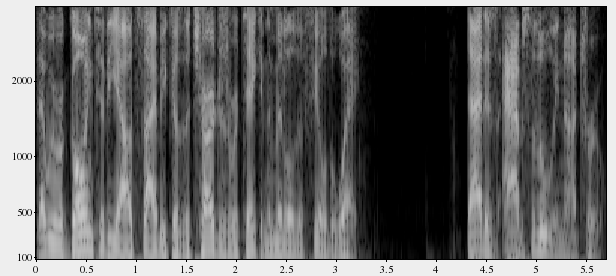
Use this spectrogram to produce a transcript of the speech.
that we were going to the outside because the Chargers were taking the middle of the field away. That is absolutely not true.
